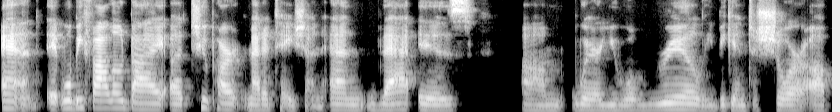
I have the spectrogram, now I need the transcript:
And it will be followed by a two part meditation. And that is um, where you will really begin to shore up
